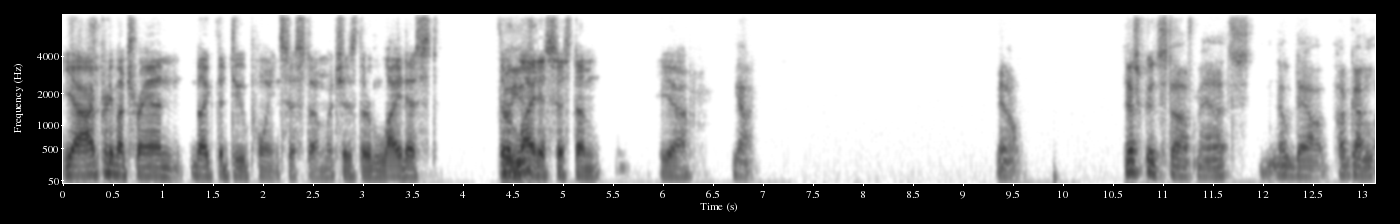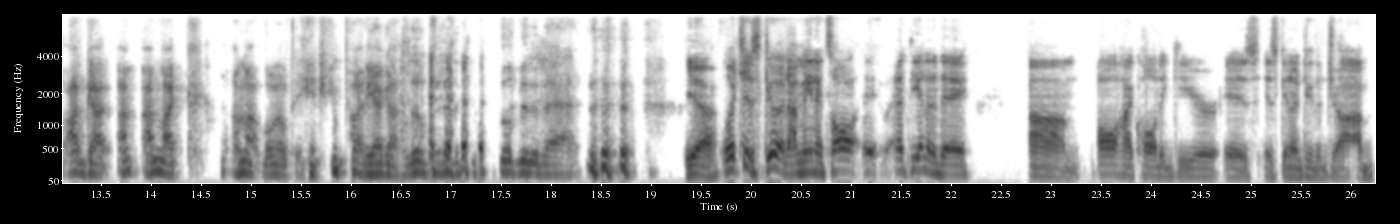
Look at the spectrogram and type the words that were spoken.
Yeah, I pretty much ran like the dew point system, which is their lightest their lightest system. Yeah. Yeah. You know, that's good stuff, man. That's no doubt. I've got, I've got, I'm, I'm like, I'm not loyal to anybody. I got a little bit of, a little bit of that. yeah, which is good. I mean, it's all at the end of the day. Um, all high quality gear is is gonna do the job.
